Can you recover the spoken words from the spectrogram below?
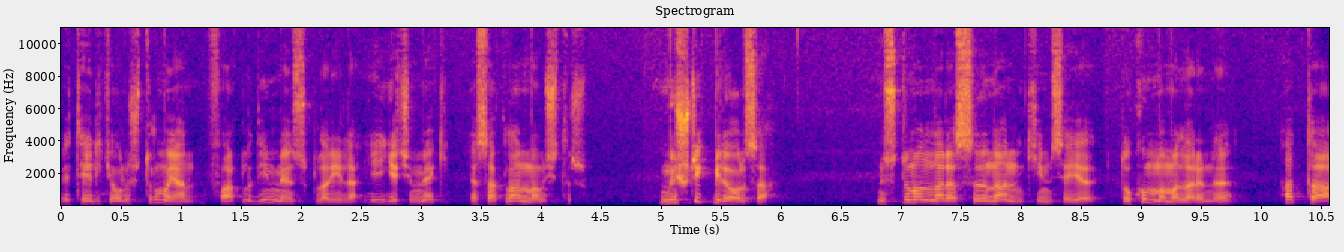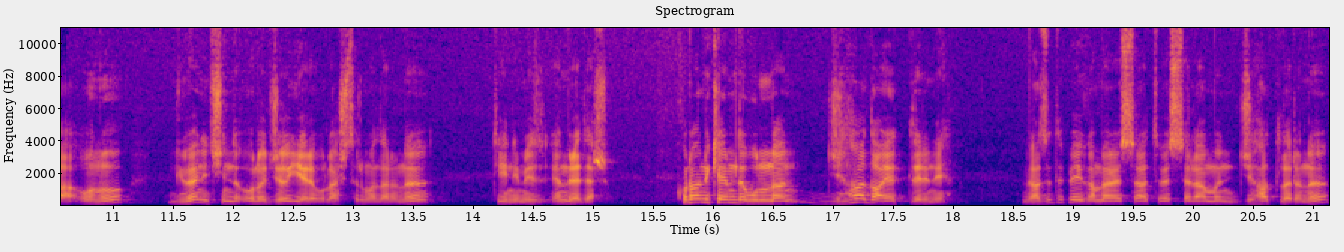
ve tehlike oluşturmayan farklı din mensuplarıyla iyi geçinmek yasaklanmamıştır. Müşrik bile olsa Müslümanlara sığınan kimseye dokunmamalarını, hatta onu güven içinde olacağı yere ulaştırmalarını dinimiz emreder. Kur'an-ı Kerim'de bulunan cihad ayetlerini ve Hz. Peygamber Aleyhisselatü Vesselam'ın cihatlarını,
